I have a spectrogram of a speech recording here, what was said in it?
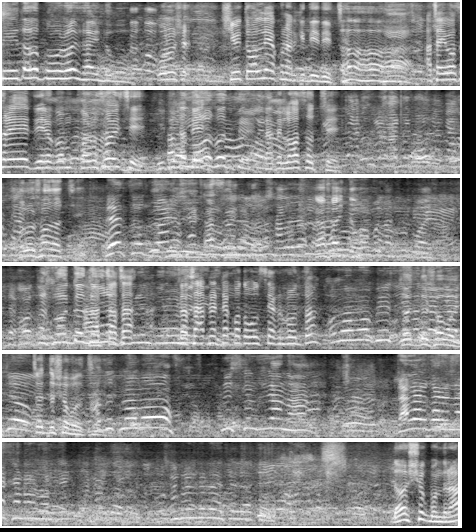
নিয়ে তাহলে পনেরোশোই ছাই দেবো। কোনো সীমিত পারলে এখন আর কি দিয়ে দিচ্ছে? হ্যাঁ হ্যাঁ হ্যাঁ। আচ্ছা এবছরে যেরকম খরচ হয়েছে। তাতে লস হচ্ছে। ষোলো সাজাচ্ছি। আর চাচা চাচা আপনারটা কত বলছে এখন পর্যন্ত? চোদ্দশো বলছি। চোদ্দশো বলছে। দর্শক বন্ধুরা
